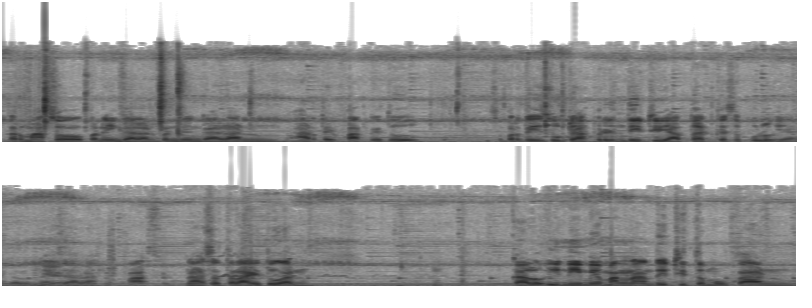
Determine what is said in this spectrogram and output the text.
termasuk peninggalan-peninggalan artefak itu seperti sudah berhenti di abad ke-10 ya kalau nggak Iya, salah. Nah setelah itu kan kalau ini memang nanti ditemukan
